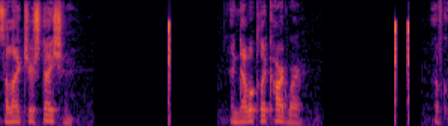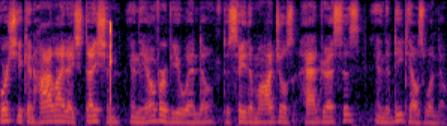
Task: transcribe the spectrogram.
Select your station and double-click Hardware. Of course, you can highlight a station in the Overview window to see the module's addresses in the Details window.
